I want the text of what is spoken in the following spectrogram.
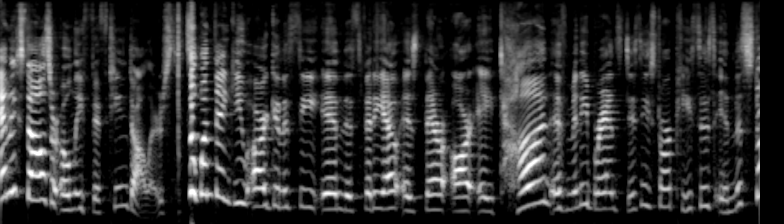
And these dolls are only $15. So one thing you are going to see in this video is there are a ton of mini brands Disney Store pieces in the store.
